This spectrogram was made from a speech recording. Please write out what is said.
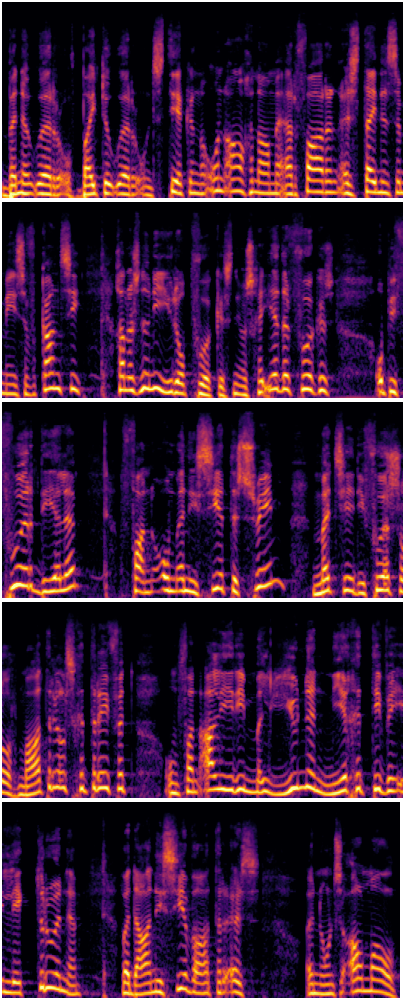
binneoor of buiteoor ontstekings 'n onaangename ervaring is tydens 'n mens se vakansie, gaan ons nou nie hierop fokus nie. Ons gaan eerder fokus op die voordele van om in die see te swem mits jy die voorsorgmaatreëls getref het om van al hierdie miljoene negatiewe elektrone wat daar in die seewater is in ons almal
